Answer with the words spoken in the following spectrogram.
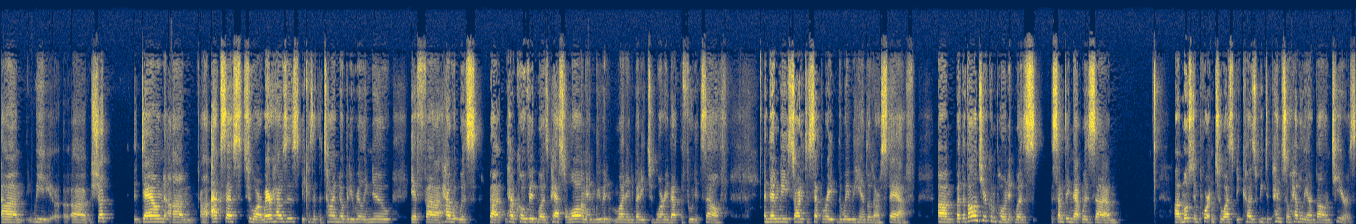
Um, we uh, uh, shut down um, uh, access to our warehouses because at the time nobody really knew if uh, how it was uh, how COVID was passed along, and we wouldn't want anybody to worry about the food itself. And then we started to separate the way we handled our staff. Um, but the volunteer component was something that was um, uh, most important to us because we depend so heavily on volunteers.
